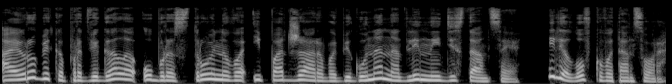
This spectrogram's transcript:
Аэробика продвигала образ стройного и поджарого бегуна на длинные дистанции или ловкого танцора.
